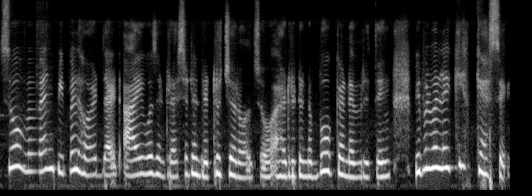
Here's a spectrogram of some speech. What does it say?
so when people heard that i was interested in literature also i had written a book and everything people were like "कि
